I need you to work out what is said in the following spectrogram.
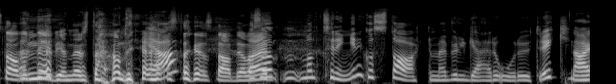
stadiet, nybegynnerstadiet Ja. stadiet der. Altså, man trenger ikke å starte med vulgære ord og uttrykk. Nei.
